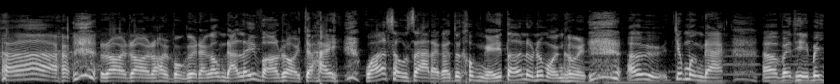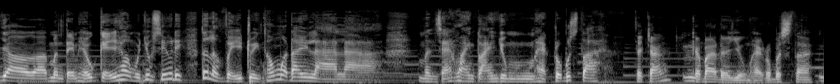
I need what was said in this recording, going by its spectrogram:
À, rồi rồi rồi, một người đàn ông đã lấy vợ rồi cho hay. Quá sâu xa đạt ơi, tôi không nghĩ tới luôn đó mọi người. Ừ, chúc mừng đạt. À, vậy thì bây giờ à, mình tìm hiểu kỹ hơn một chút xíu đi. Tức là vị truyền thống ở đây là là mình sẽ hoàn toàn dùng hạt robusta. Chắc chắn. Cả ba đều dùng hạt robusta. Ừ.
